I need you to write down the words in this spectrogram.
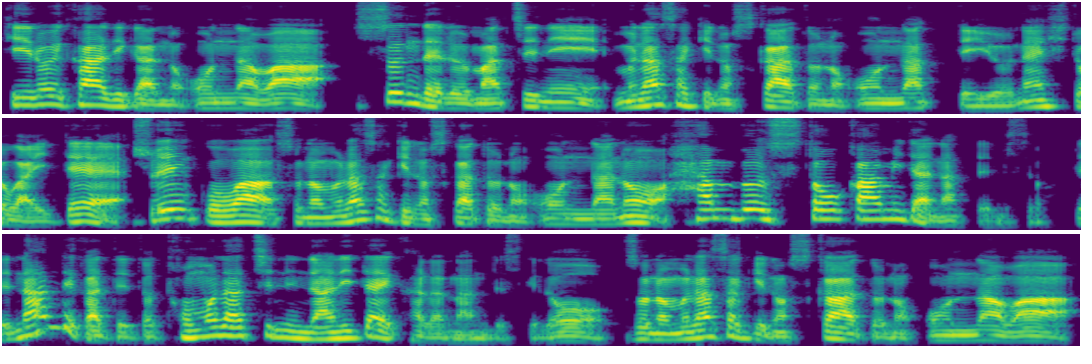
黄色いカーディガンの女は、住んでる街に紫のスカートの女っていうね、人がいて、主人公はその紫のスカートの女の半分ストーカーみたいになってるんですよ。で、なんでかっていうと友達になりたいからなんですけど、その紫のスカートの女は、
